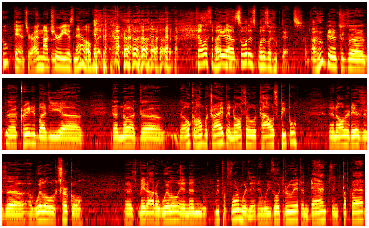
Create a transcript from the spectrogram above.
hoop dancer. I'm not sure he is now, but tell us about I, uh, that. So what is what is a hoop dance? A hoop dance is uh, uh, created by the uh, the, the the Oklahoma tribe and also Taos people, and all it is is a, a willow circle that's made out of willow, and then we perform with it, and we go through it and dance and stuff like that.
